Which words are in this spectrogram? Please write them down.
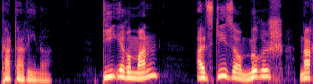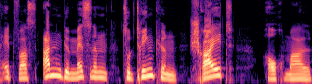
Katharina, die ihrem Mann, als dieser mürrisch nach etwas Angemessenem zu trinken schreit, auch mal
